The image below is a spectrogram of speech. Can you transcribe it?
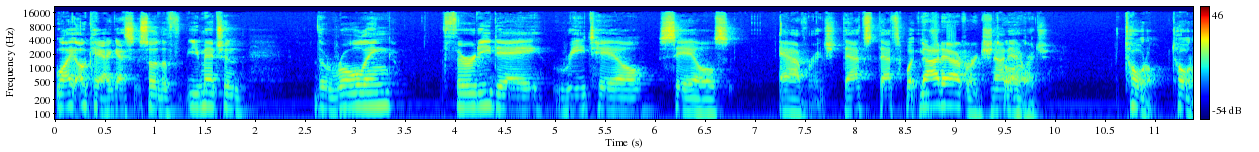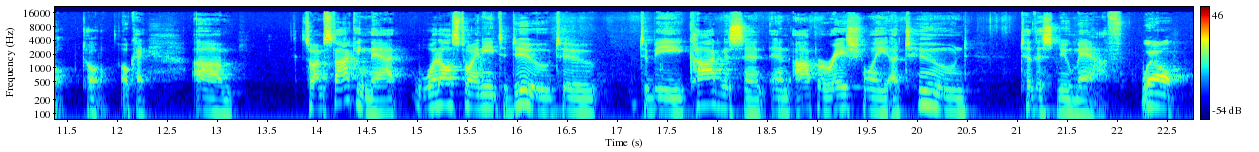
well, okay, I guess, so the, you mentioned the rolling 30 day retail sales average. That's, that's what Not average. Not total. average. Total, total, total. Okay. Um, so I'm stocking that. What else do I need to do to to be cognizant and operationally attuned to this new math? Well,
